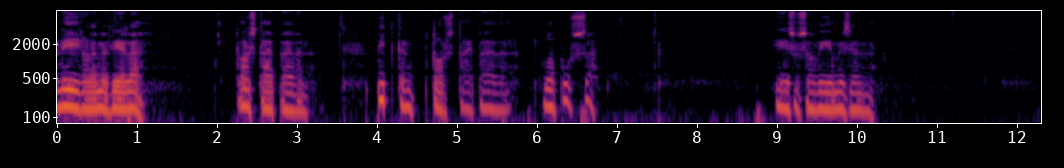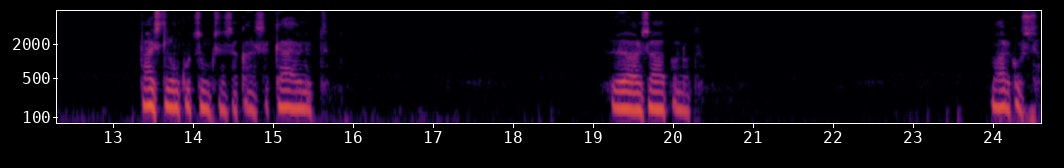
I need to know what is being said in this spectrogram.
No niin, olemme vielä torstaipäivän, pitkän torstaipäivän lopussa. Jeesus on viimeisen taistelun kutsumuksensa kanssa käynyt. Yö on saapunut. Markus,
